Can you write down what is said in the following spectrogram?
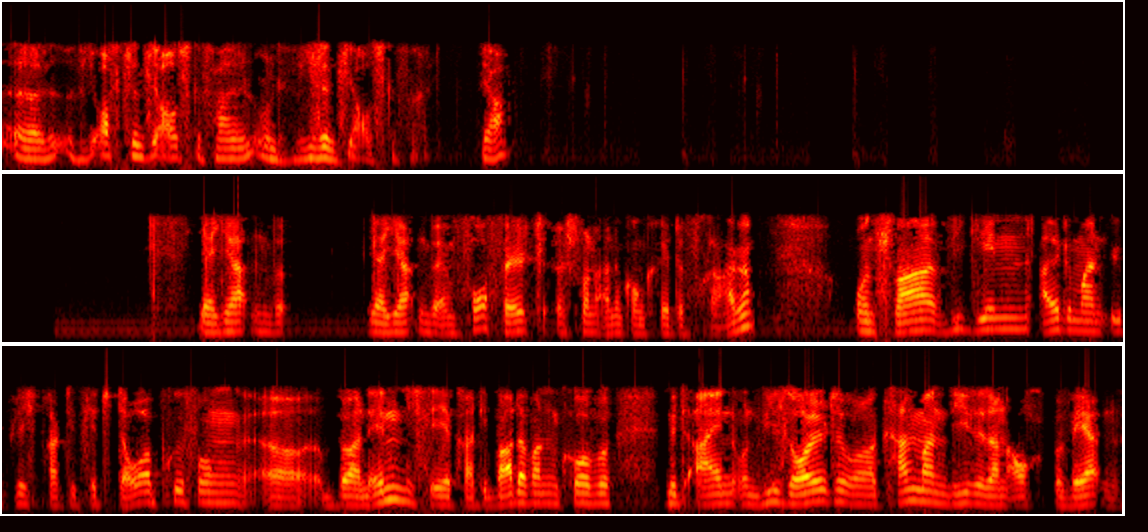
äh, wie oft sind sie ausgefallen und wie sind sie ausgefallen. Ja? Ja, hier hatten wir, ja, hier hatten wir im Vorfeld äh, schon eine konkrete Frage. Und zwar, wie gehen allgemein üblich praktizierte Dauerprüfungen, äh, Burn-in, ich sehe gerade die Badewannenkurve, mit ein und wie sollte oder kann man diese dann auch bewerten?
